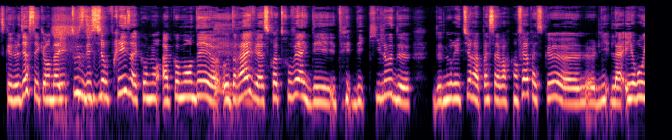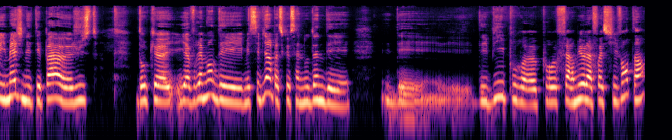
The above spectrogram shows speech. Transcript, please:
ce que je veux dire, c'est qu'on a eu tous des surprises à, à commander euh, au drive et à se retrouver avec des, des, kilos de, de, nourriture à pas savoir qu'en faire parce que euh, la hero image n'était pas juste. Donc il y a vraiment des, mais c'est bien parce que ça nous donne des des, des billes pour pour faire mieux la fois suivante hein,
